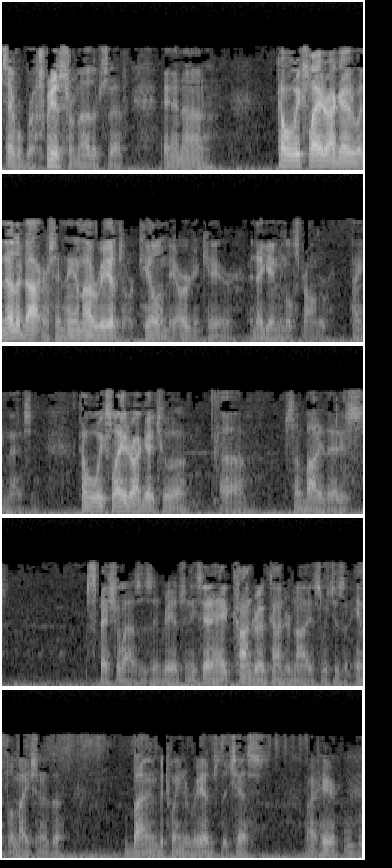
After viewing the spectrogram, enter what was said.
several broke ribs from other stuff. And uh, a couple of weeks later, I go to another doctor and say, man, my ribs are killing me, urgent care. And they gave me a little stronger pain medicine. A couple of weeks later, I go to a, uh, somebody that is specializes in ribs, and he said I had chondrochondronitis, which is an inflammation of the bone between the ribs, the chest, right here. Mm-hmm.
